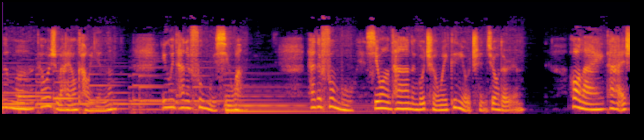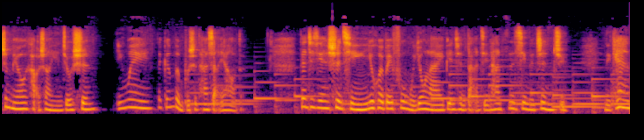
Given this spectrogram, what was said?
那么他为什么还要考研呢？因为他的父母希望，他的父母希望他能够成为更有成就的人。后来他还是没有考上研究生，因为那根本不是他想要的。但这件事情又会被父母用来变成打击他自信的证据。你看，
